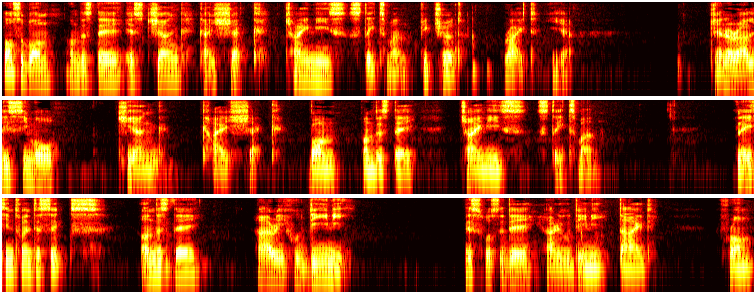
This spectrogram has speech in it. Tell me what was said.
Also born on this day is Chiang Kai-shek, Chinese statesman, pictured right here. Generalissimo Chiang Kai-shek, born on this day, Chinese statesman. In 1826, on this day, Harry Houdini, this was the day Harry Houdini died from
